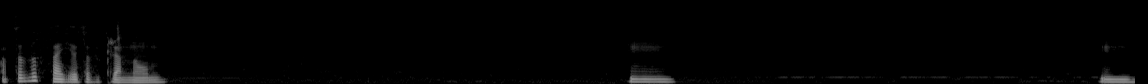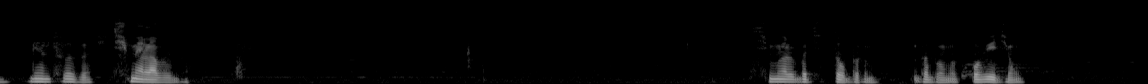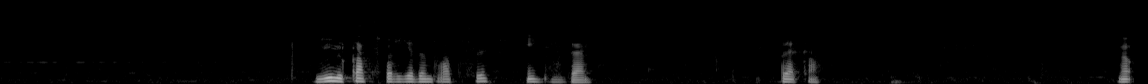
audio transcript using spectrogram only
A co dostaje za wygraną? Hmm. Hmm. Nie wiem co wybrać. Śmiela wybra. Śmiel będzie dobrym, dobrą odpowiedzią. Lil Kacper 123 XD. Beka. No.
